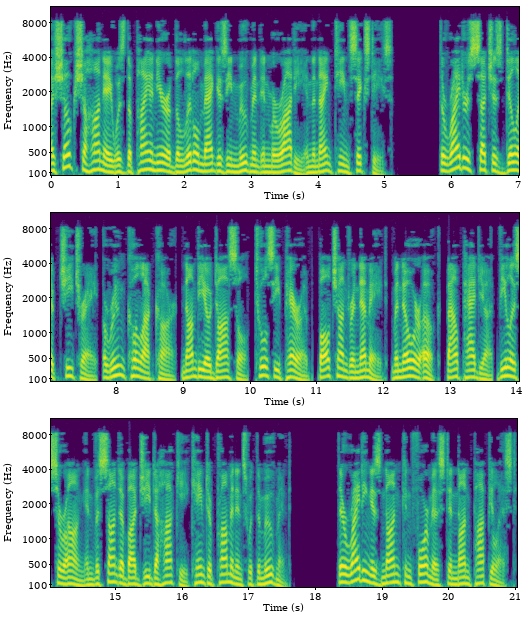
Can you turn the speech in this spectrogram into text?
Ashok Shahane was the pioneer of the Little Magazine movement in Marathi in the 1960s. The writers such as Dilip Chitre, Arun Kolatkar, Namdeo Dhasal, Tulsi Parab, Bhalchandra Nemade, Manohar Oak, Bhau Padhye, Vilas Sarang and Vasant Abaji Dahake came to prominence with the movement. Their writing is non-conformist and non-populist.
